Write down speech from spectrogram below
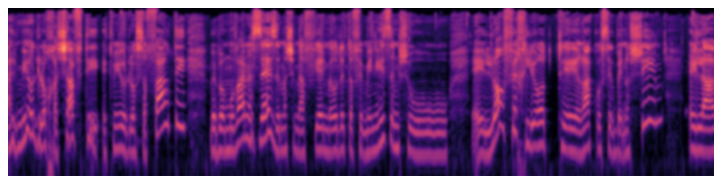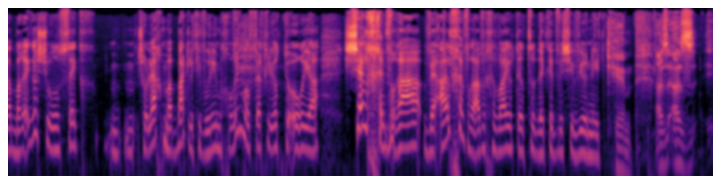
על מי עוד לא חשבתי, את מי עוד לא ספרתי, ובמובן הזה זה מה שמאפיין מאוד את הפמיניזם, שהוא אה, לא הופך להיות אה, רק עוסק בנשים, אלא ברגע שהוא עוסק, שולח מבט לכיוונים אחרים, הוא הופך להיות תיאוריה של חברה ועל חברה, וחברה יותר צודקת ושוויונית. כן, אז, אז אה,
